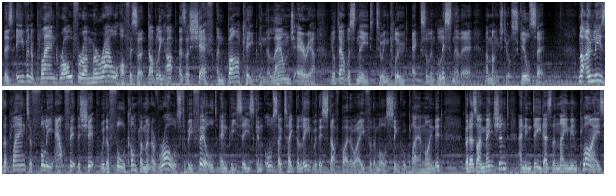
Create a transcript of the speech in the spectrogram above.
There's even a planned role for a morale officer doubling up as a chef and barkeep in the lounge area. You'll doubtless need to include excellent listener there amongst your skill set. Not only is the plan to fully outfit the ship with a full complement of roles to be filled NPCs can also take the lead with this stuff by the way for the more single player minded but as I mentioned and indeed as the name implies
